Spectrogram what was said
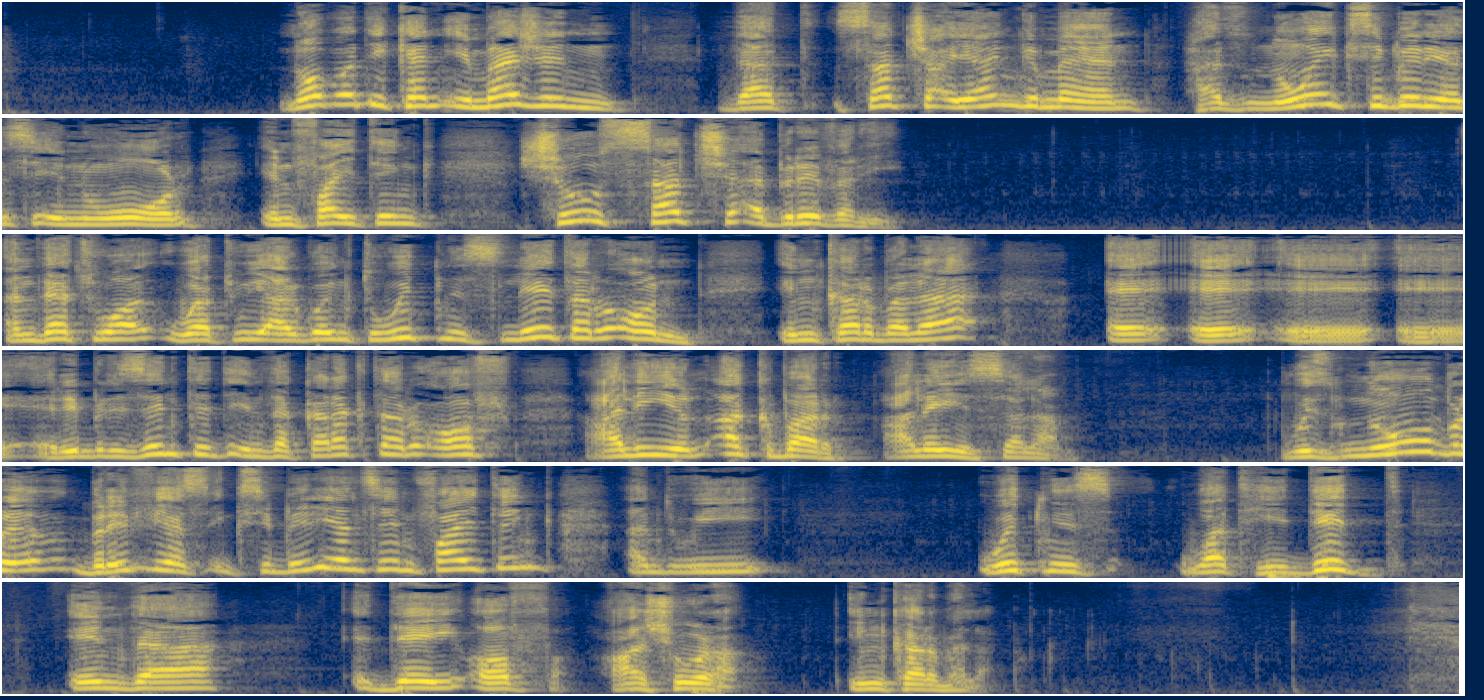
Nobody can imagine that such a young man has no experience in war in fighting shows such a bravery. And that's what, what we are going to witness later on in Karbala, uh, uh, uh, represented in the character of Ali al Akbar, alayhi salam, with no previous experience in fighting, and we witness what he did in the day of Ashura in Karbala.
